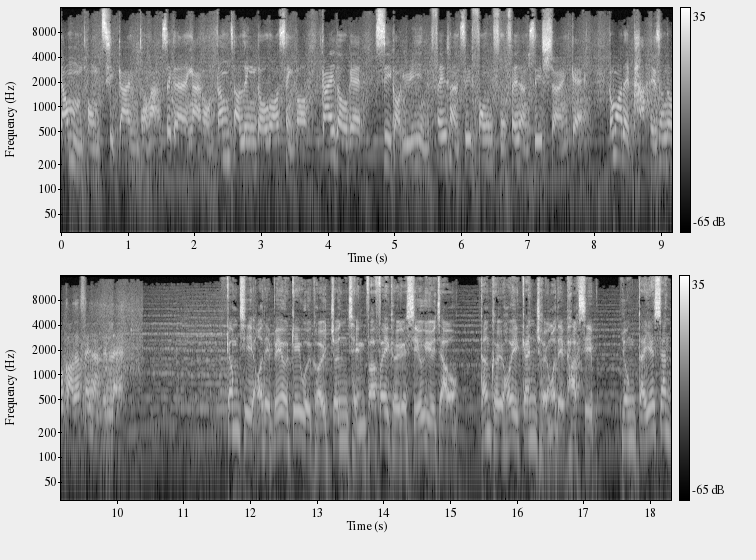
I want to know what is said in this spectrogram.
有唔同设计、唔同颜色嘅霓虹灯，就令到个成个街道嘅视觉语言非常之丰富、非常之上嘅。咁我哋拍起身都觉得非常之靓。今次我哋俾个机会佢尽情发挥佢嘅小宇宙，等佢可以跟随我哋拍摄，用第一身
